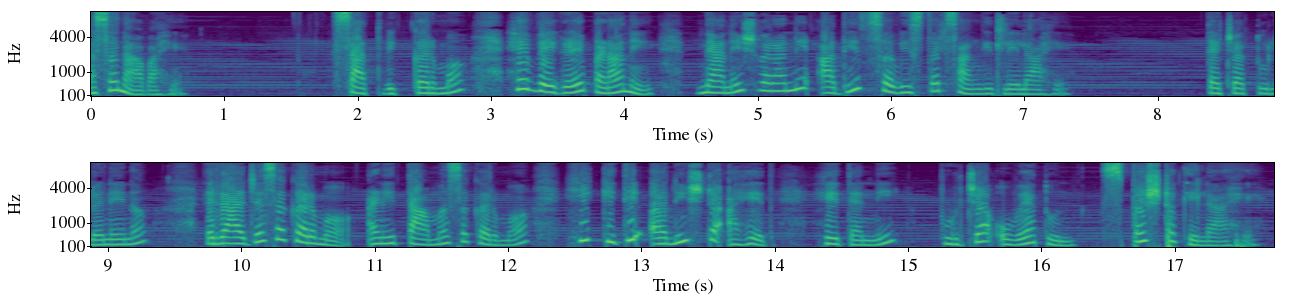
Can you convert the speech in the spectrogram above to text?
असं नाव आहे. सात्विक कर्म हे वेगळेपणाने ज्ञानेश्वरांनी आधीच सविस्तर सांगितलेलं आहे. त्याच्या तुलनेनं राजस कर्म आणि तामस कर्म ही किती अनिष्ट आहेत हे त्यांनी पुढच्या ओव्यातून स्पष्ट केलं आहे.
